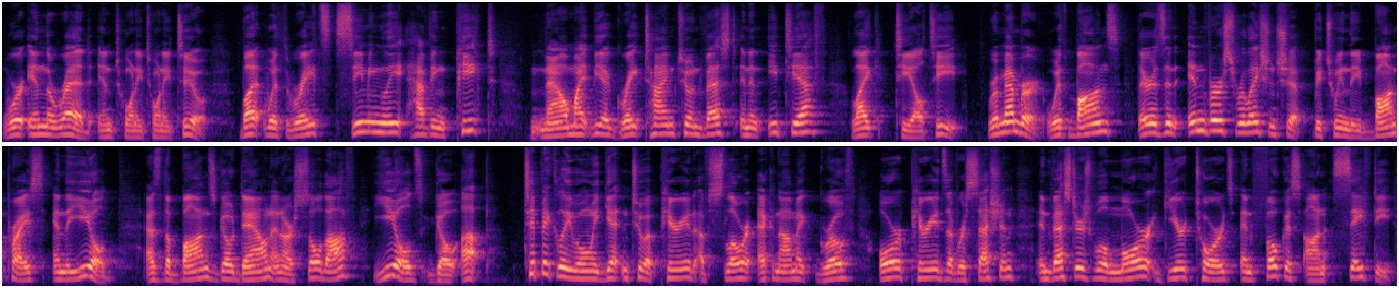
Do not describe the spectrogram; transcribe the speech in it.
were in the red in 2022. But with rates seemingly having peaked, now might be a great time to invest in an ETF like TLT. Remember, with bonds, there is an inverse relationship between the bond price and the yield. As the bonds go down and are sold off, yields go up. Typically, when we get into a period of slower economic growth or periods of recession, investors will more gear towards and focus on safety,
